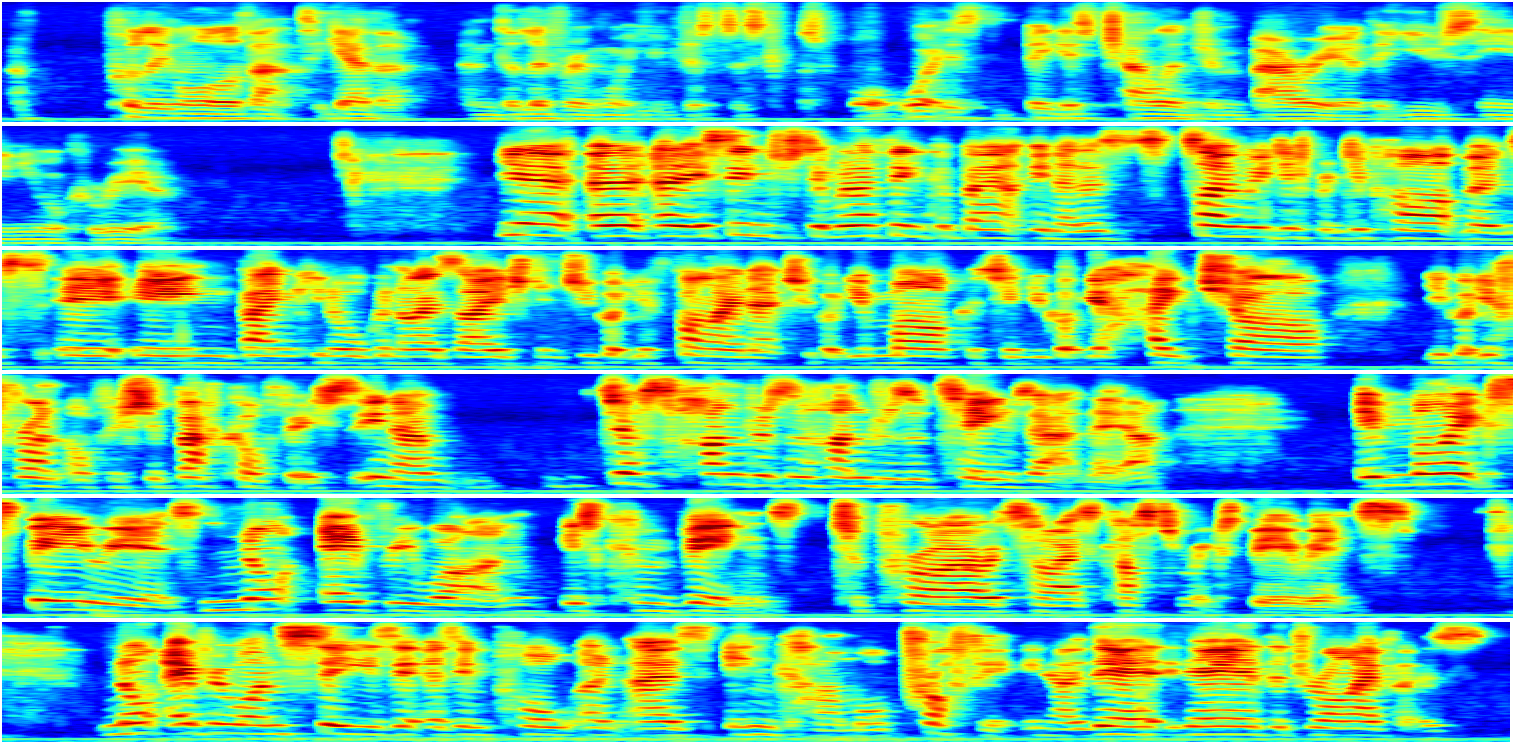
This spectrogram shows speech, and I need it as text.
of pulling all of that together and delivering what you've just discussed what, what is the biggest challenge and barrier that you see in your career yeah, and it's interesting when I think about, you know, there's so many different departments in, in banking organisations. You've got your finance, you've got your marketing, you've got your HR, you've got your front office, your back office, you know, just hundreds and hundreds of teams out there. In my experience, not everyone is convinced to prioritise customer experience not everyone sees it as important as income or profit. You know, they're they're the drivers.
